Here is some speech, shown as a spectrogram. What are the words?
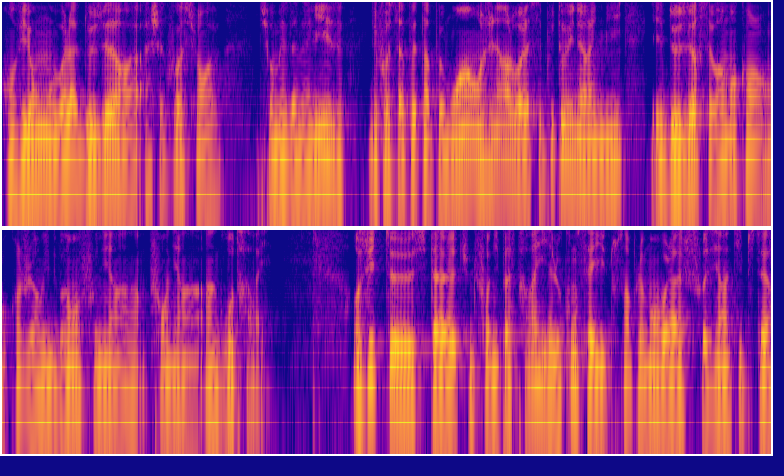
environ voilà, deux heures à chaque fois sur, euh, sur mes analyses. Des fois, ça peut être un peu moins. En général, voilà, c'est plutôt une heure et demie. Et deux heures, c'est vraiment quand, quand j'ai envie de vraiment fournir un, gros travail. Ensuite, euh, si tu ne fournis pas ce travail, il y a le conseil, tout simplement, voilà, choisir un tipster.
